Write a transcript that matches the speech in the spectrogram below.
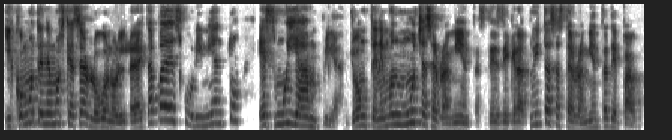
¿Y cómo tenemos que hacerlo? Bueno, la etapa de descubrimiento es muy amplia. John, tenemos muchas herramientas, desde gratuitas hasta herramientas de pago.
